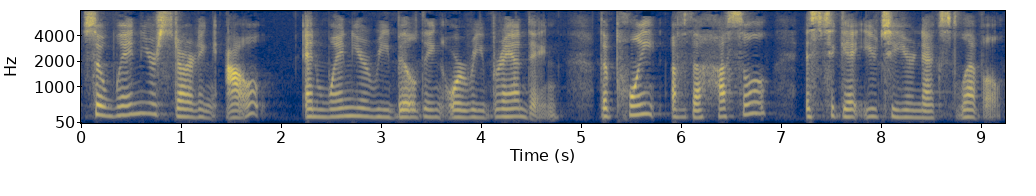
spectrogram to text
So when you're starting out and when you're rebuilding or rebranding, the point of the hustle is to get you to your next level.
